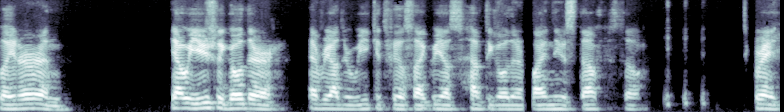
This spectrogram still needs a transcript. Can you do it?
later. And yeah, we usually go there every other week. It feels like we just have to go there and buy new stuff. So it's great.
